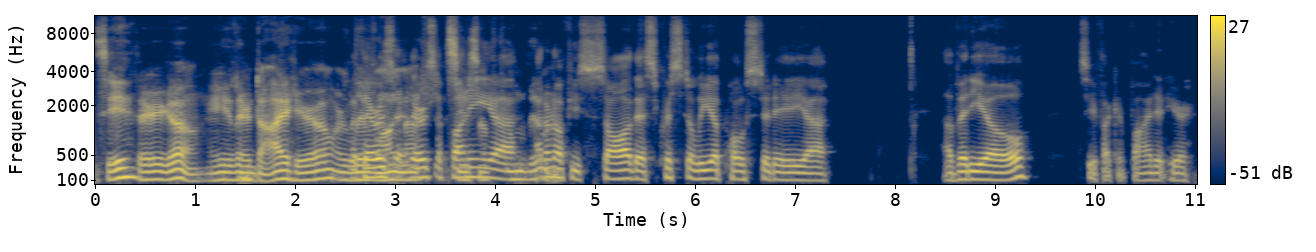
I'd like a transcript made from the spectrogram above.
See, there you go. You either die a hero or but live there was long a, enough. there's a to see yourself funny uh, i don't know if you saw this chris D'Elia posted a uh, a video see if i can find it here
